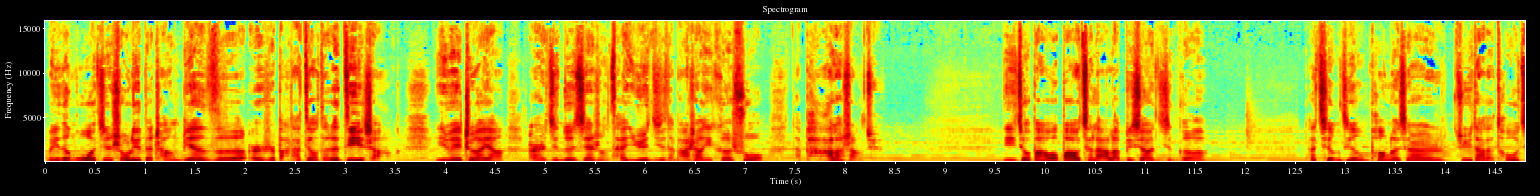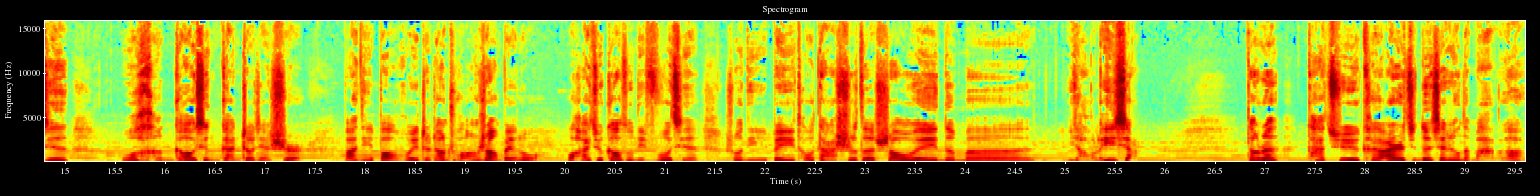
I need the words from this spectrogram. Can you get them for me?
没能握紧手里的长鞭子，而是把它掉在了地上。因为这样，埃尔金顿先生才运气地爬上一棵树。他爬了上去。你就把我抱起来了，比肖恩辛格。他轻轻碰了下巨大的头巾。我很高兴干这件事，把你抱回这张床上，贝洛。我还去告诉你父亲，说你被一头大狮子稍微那么。咬了一下，当然，他去看埃尔金顿先生的马了。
